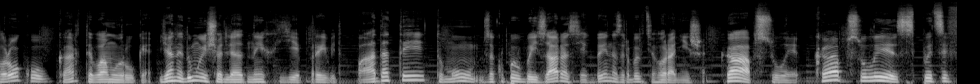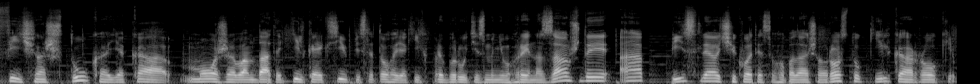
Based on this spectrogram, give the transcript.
25-го року, карти вам у руки. Я не думаю, що для них є привід падати, тому закупив би й зараз, якби не зробив цього раніше. Капсули. Капсули специфічна штука, яка може вам дати кілька ексів після того, як їх приберуть із меню гри назавжди, а після очікувати свого подальшого росту кілька років.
